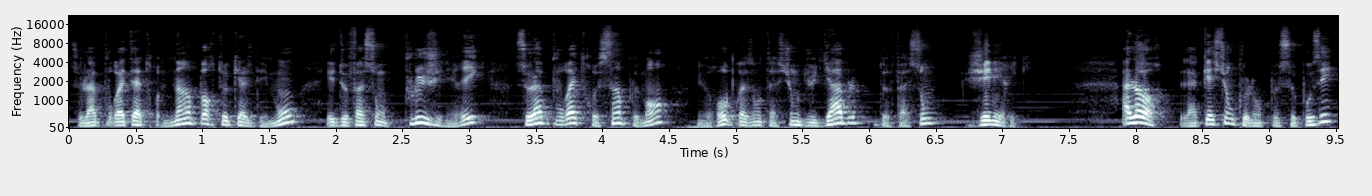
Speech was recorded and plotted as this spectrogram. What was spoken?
Cela pourrait être n'importe quel démon, et de façon plus générique, cela pourrait être simplement une représentation du diable de façon générique. Alors, la question que l'on peut se poser,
